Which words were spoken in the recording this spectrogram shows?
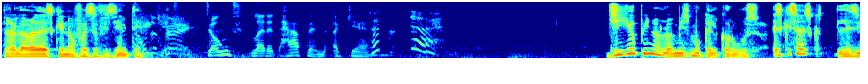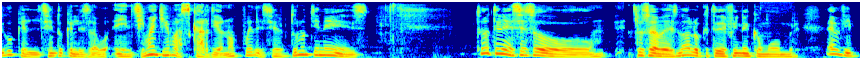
Pero la verdad es que no fue suficiente. Sí, yo opino lo mismo que el Corvus. Es que, ¿sabes? Les digo que siento que les lavo... Encima llevas cardio, no puede ser. Tú no tienes... Tú no tienes eso... Tú sabes, ¿no? Lo que te define como hombre. En fin.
